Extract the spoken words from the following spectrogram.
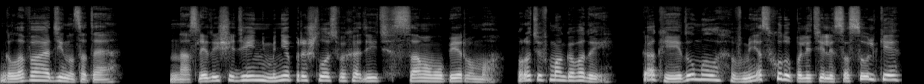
Глава 11. На следующий день мне пришлось выходить самому первому, против мага воды. Как я и думал, в меня сходу полетели сосульки,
